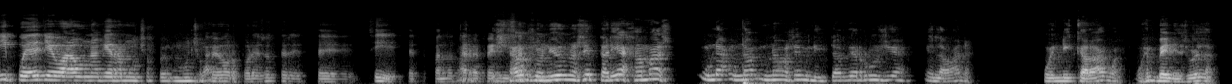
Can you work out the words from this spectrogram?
Y puede llevar a una guerra mucho, mucho Claro. peor. Por eso te, te- sí, te- cuando te Bueno, referís a Estados Unidos no aceptaría jamás una, una, una base militar de Rusia en La Habana, o en Nicaragua, o en Venezuela.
